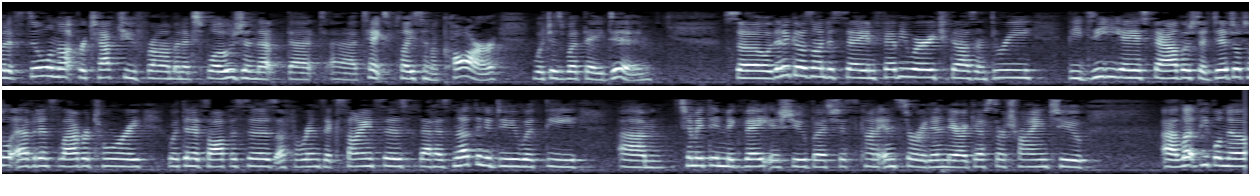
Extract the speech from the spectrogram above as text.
but it still will not protect you from an explosion that that uh, takes place in a car, which is what they did. So then it goes on to say in February 2003, the DEA established a digital evidence laboratory within its offices of forensic sciences that has nothing to do with the um, Timothy McVeigh issue, but it's just kind of inserted in there. I guess they're trying to uh, let people know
